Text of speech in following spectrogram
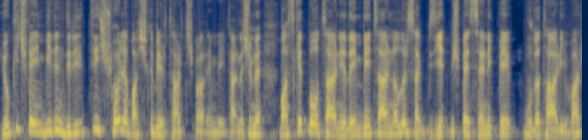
yok hiç ve Embiid'in dirilttiği şöyle başka bir tartışma var NBA tarihinde. Şimdi basketbol tarihini ya da NBA tarihini alırsak biz 75 senelik bir burada tarihi var.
